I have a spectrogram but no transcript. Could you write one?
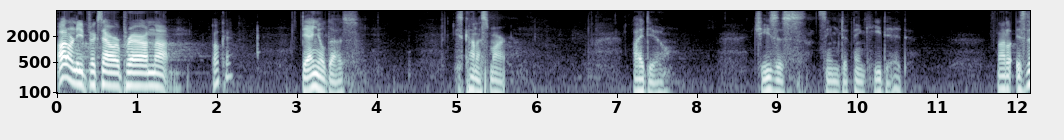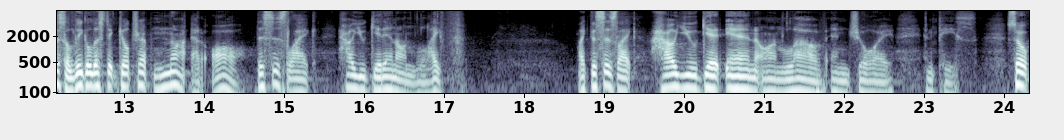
I don't need fixed hour prayer. I'm not. Okay. Daniel does. He's kind of smart. I do. Jesus seemed to think he did. A, is this a legalistic guilt trip? Not at all. This is like how you get in on life. Like, this is like how you get in on love and joy and peace. So,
